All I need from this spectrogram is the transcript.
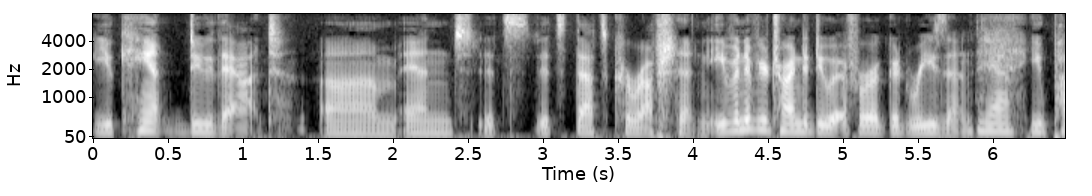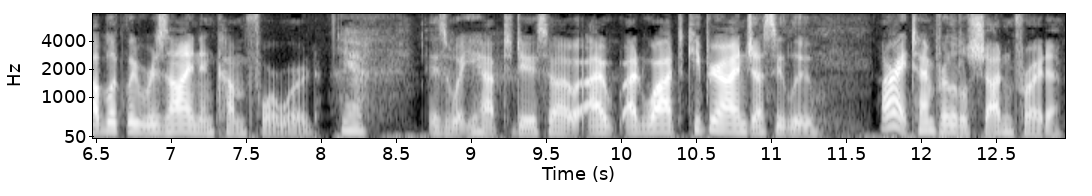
you can't do that, um, and it's it's that's corruption. Even if you're trying to do it for a good reason, Yeah. you publicly resign and come forward Yeah. is what you have to do. So I, I'd watch. Keep your eye on Jessie Liu. All right, time for a little Schadenfreude.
